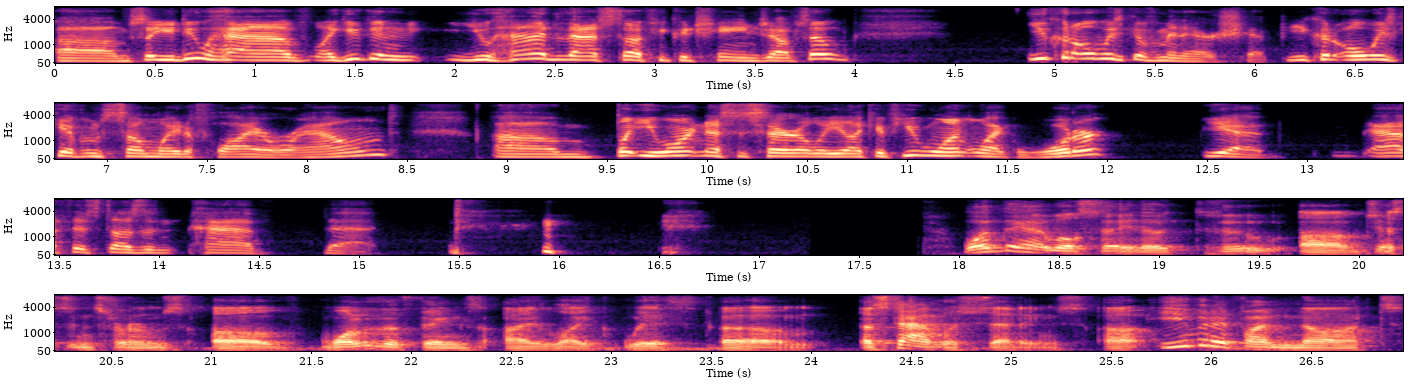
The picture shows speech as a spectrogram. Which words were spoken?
Um, so you do have like you can you had that stuff you could change up. So you could always give them an airship. You could always give them some way to fly around. Um, but you aren't necessarily like if you want like water, yeah, Athas doesn't have that. One thing I will say though too, um, just in terms of one of the things I like with um, established settings, uh, even if I'm not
